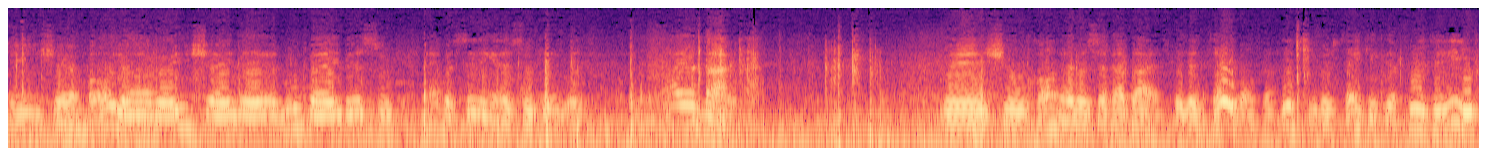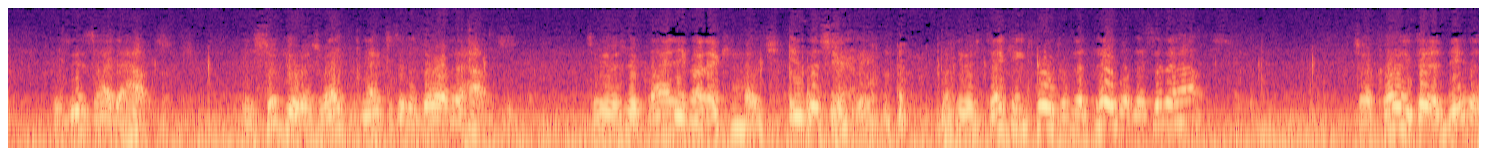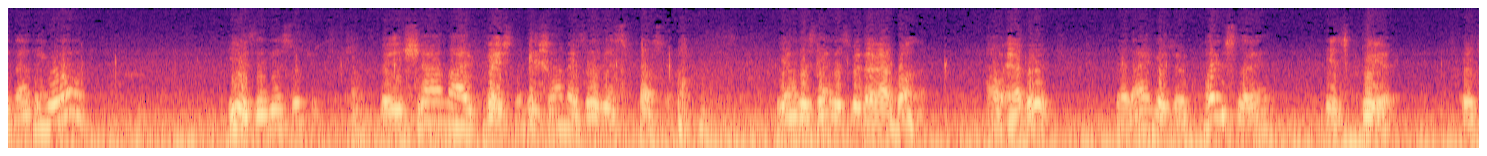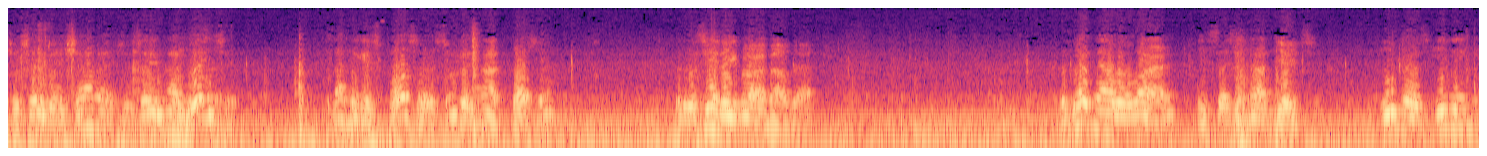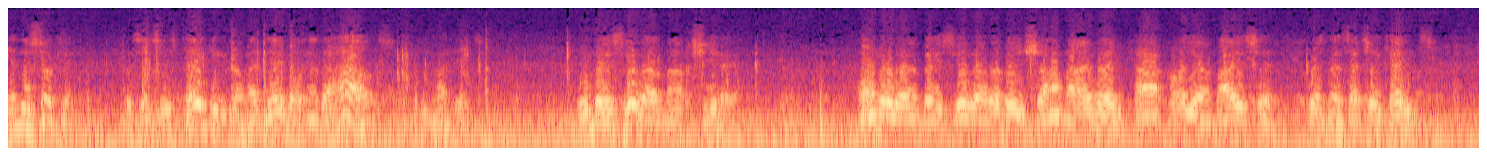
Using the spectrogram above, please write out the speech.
Man was sitting in a sukkah with tired body. Shulchan Habayis. But the table from which he was taking the food to eat was inside the house. The sukkah was right next to the door of the house. So he was reclining on a couch in the sukkah when he was taking food from the table that's in the house. So according to the deal, there's nothing wrong. He was in the sukkah. Beishamai Pesach. Beishamai said it's possible. We understand this with the. However, the language of Pesach is clear. It should say Beishamai, it should say not Yetzer. Nothing is possible. A sukkah is not possible. But we'll see in the Gemara about that. But right now we'll learn, he says it's not Yetzer he was eating in the sukkah. But since he's taking from a table in the house, it's not eat. U'Beis Hillel machshireh. Omer lem Beis Hillel beishamai Wasn't there such a case?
